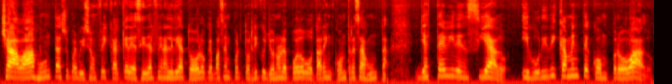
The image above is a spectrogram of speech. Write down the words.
chava junta de supervisión fiscal que decide al final del día todo lo que pasa en Puerto Rico y yo no le puedo votar en contra de esa junta ya está evidenciado y jurídicamente comprobado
